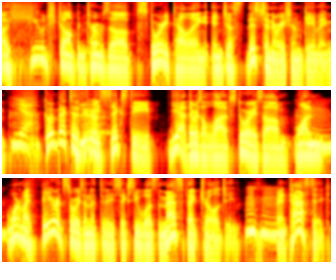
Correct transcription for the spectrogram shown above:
a huge jump in terms of storytelling in just this generation of gaming. Yeah. Going back to the Yeah. 360, yeah, there was a lot of stories. Um, one Mhm. one of my favorite stories on the 360 was the Mass Effect trilogy. Mm-hmm. Fantastic.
